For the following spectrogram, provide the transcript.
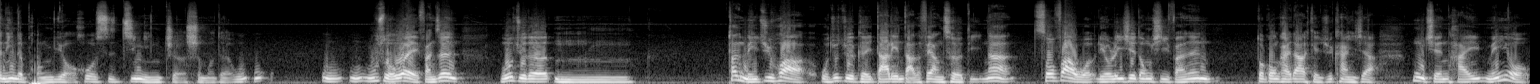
餐厅的朋友，或是经营者什么的，无无无无无所谓，反正我就觉得，嗯，他的每一句话，我就觉得可以打脸打得非常彻底。那 so far 我留了一些东西，反正都公开，大家可以去看一下。目前还没有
